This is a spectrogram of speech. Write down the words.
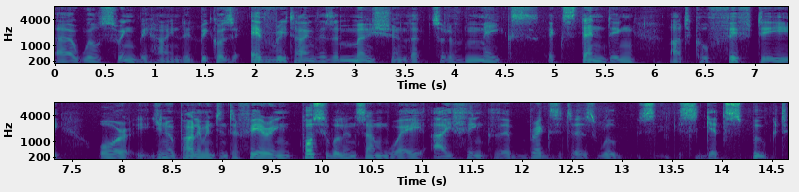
uh, will swing behind it because every time there's a motion that sort of makes extending Article 50 or you know Parliament interfering possible in some way, I think the Brexiters will s- get spooked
